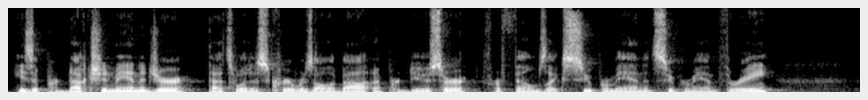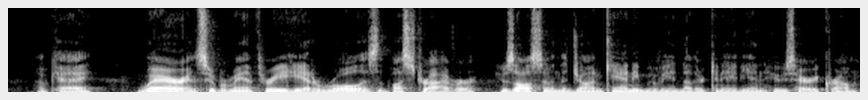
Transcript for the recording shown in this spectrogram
He's a production manager. That's what his career was all about, and a producer for films like Superman and Superman 3. Okay. Where in Superman 3, he had a role as the bus driver. He was also in the John Candy movie, Another Canadian, who's Harry Crumb.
